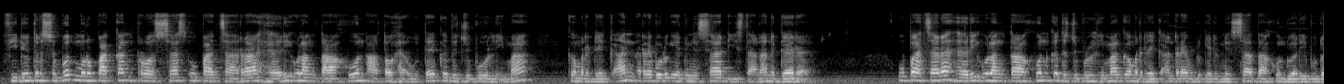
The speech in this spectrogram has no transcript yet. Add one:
video tersebut merupakan proses upacara Hari Ulang Tahun atau HUT ke-75 Kemerdekaan Republik Indonesia di Istana Negara. Upacara Hari Ulang Tahun ke-75 Kemerdekaan Republik Indonesia tahun 2020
